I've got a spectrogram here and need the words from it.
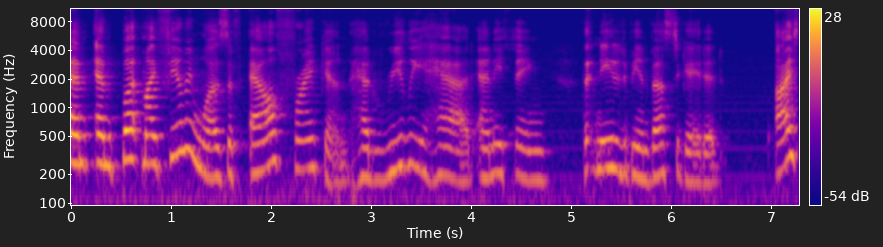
And and but my feeling was if Al Franken had really had anything that needed to be investigated, I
